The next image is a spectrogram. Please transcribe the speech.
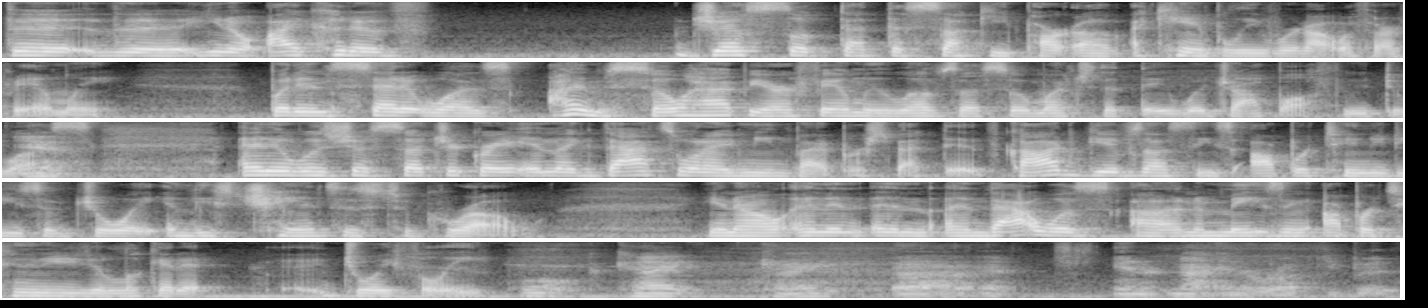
the the you know i could have just looked at the sucky part of i can't believe we're not with our family but instead it was i'm so happy our family loves us so much that they would drop off food to us. And it was just such a great and like that's what i mean by perspective. God gives us these opportunities of joy and these chances to grow you know? And and and that was an amazing opportunity to look at it uh, joyfully. Well, can I can I uh, in, not interrupt you, but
